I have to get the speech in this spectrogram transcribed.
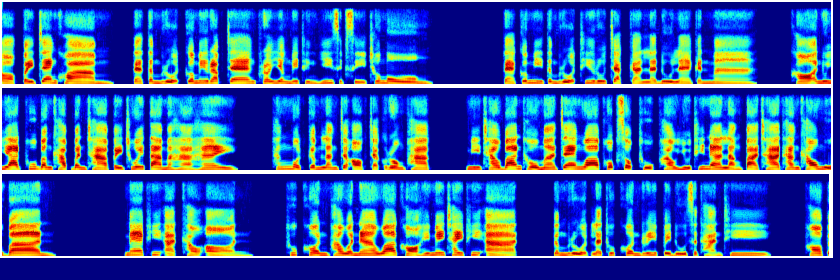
ออกไปแจ้งความ แต่ตำรวจก็ไม่รับแจ้งเพราะยังไม่ถึง 24 ชั่วโมง แต่ก็มีตำรวจที่รู้จักกันและดูแลกันมา ขออนุญาตผู้บังคับบัญชาไปช่วยตามมาหาให้ ทั้งหมดกำลังจะออกจากโรงพัก มีชาวบ้านโทรมาแจ้งว่าพบศพถูกเผาอยู่ที่นาหลังป่าช้าทางเข้าหมู่บ้าน แม่พี่อาจเข่าอ่อน ทุกคนภาวนาว่าขอให้ไม่ใช่พี่อาจตำรวจและทุกคนรีบไปดูสถานที่ พอไป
